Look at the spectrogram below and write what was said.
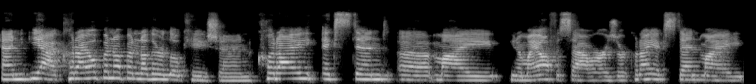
And yeah, could I open up another location? Could I extend uh, my, you know, my office hours, or could I extend my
